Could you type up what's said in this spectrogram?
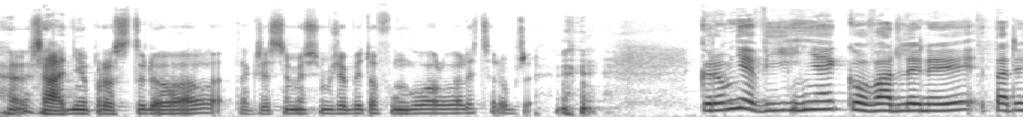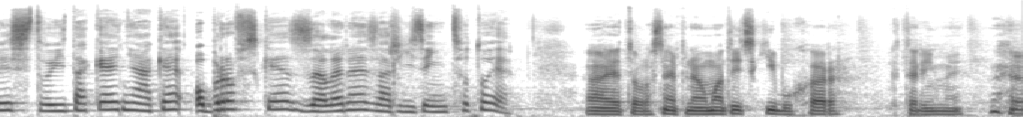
řádně prostudoval, takže si myslím, že by to fungovalo velice dobře. Kromě výhně kovadliny tady stojí také nějaké obrovské zelené zařízení. Co to je? Je to vlastně pneumatický buchar, který mi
